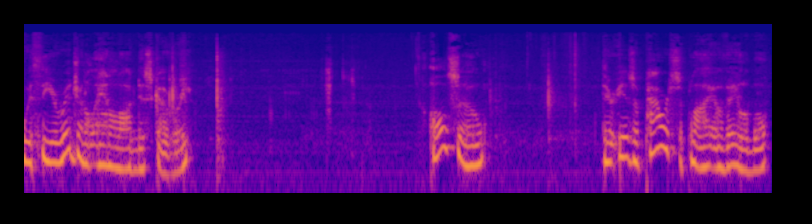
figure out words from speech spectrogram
with the original analog discovery. Also, there is a power supply available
